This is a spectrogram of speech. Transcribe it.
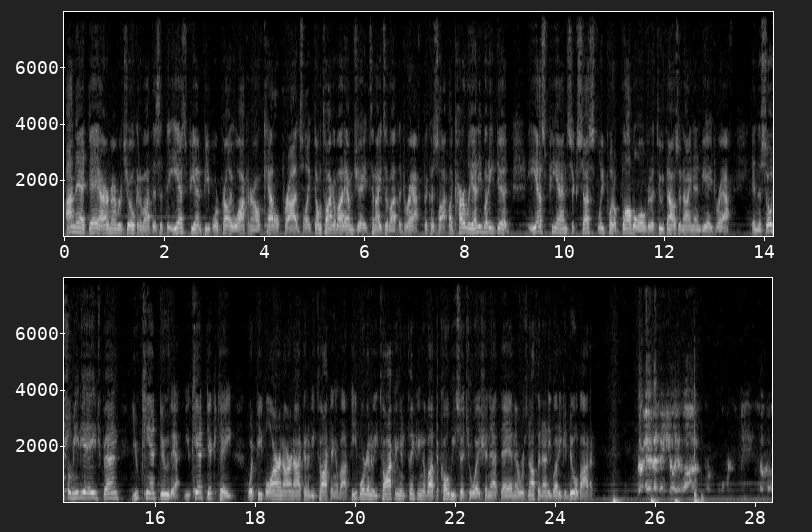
On that day, I remember joking about this that the ESPN people were probably walking around with cattle prods, like, don't talk about MJ, tonight's about the draft, because uh, like hardly anybody did. ESPN successfully put a bubble over the 2009 NBA draft. In the social media age, Ben, you can't do that. You can't dictate what people are and are not going to be talking about. People are going to be talking and thinking about the Kobe situation that day, and there was nothing anybody could do about it. And initially a lot of took a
